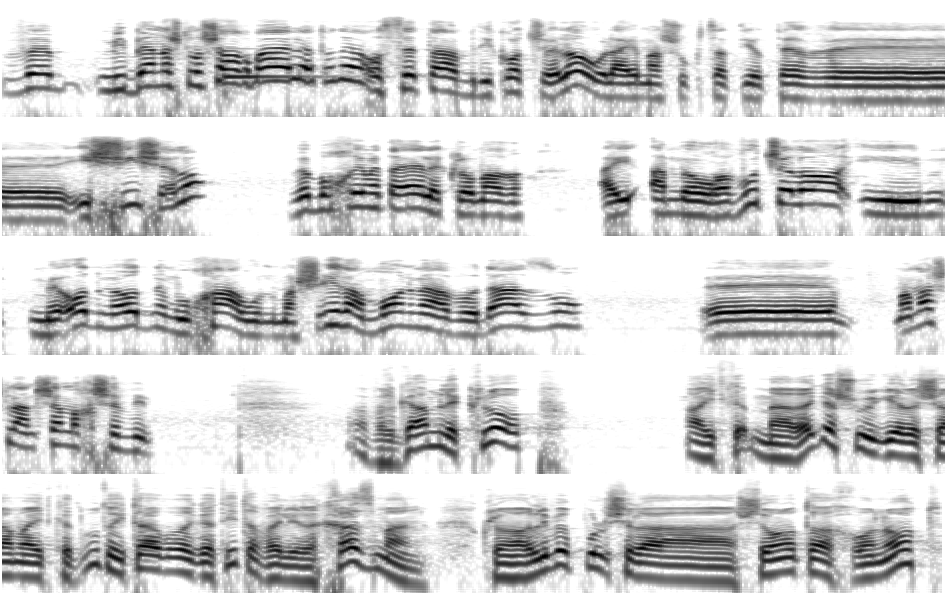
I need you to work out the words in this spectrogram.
ומבין השלושה ארבעה האלה, אתה יודע, עושה את הבדיקות שלו, אולי משהו קצת יותר אה, אישי שלו, ובוחרים את האלה. כלומר, המעורבות שלו היא מאוד מאוד נמוכה, הוא משאיר המון מהעבודה הזו אה, ממש לאנשי מחשבים. אבל גם לקלופ, ההתק... מהרגע שהוא הגיע לשם ההתקדמות הייתה הדרגתית, אבל היא לקחה זמן. כלומר, ליברפול של השתי עונות האחרונות,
